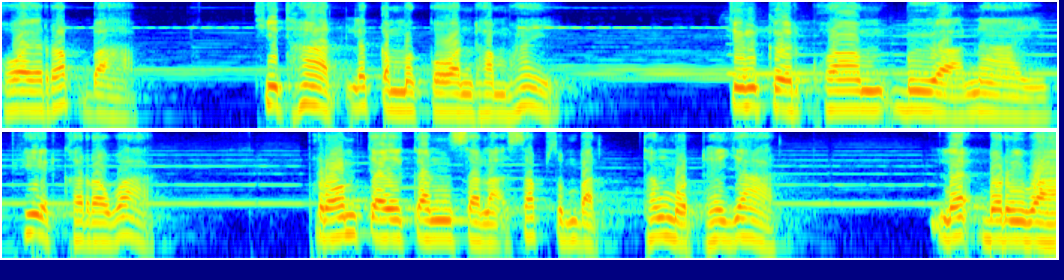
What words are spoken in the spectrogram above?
คอยรับบาป ที่ทาสและกรรมกรทำให้ จึงเกิดความเบื่อหน่ายเพศคารวาสพร้อมใจกันสละทรัพย์สมบัติทั้งหมดให้ญาติ และบริวา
